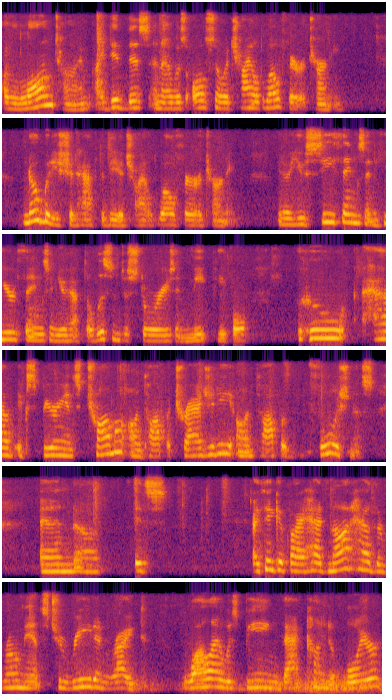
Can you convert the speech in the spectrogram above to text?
a long time, I did this, and I was also a child welfare attorney. Nobody should have to be a child welfare attorney. You know, you see things and hear things, and you have to listen to stories and meet people who have experienced trauma on top of tragedy, on top of foolishness. And uh, it's I think if I had not had the romance to read and write while I was being that kind of lawyer,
